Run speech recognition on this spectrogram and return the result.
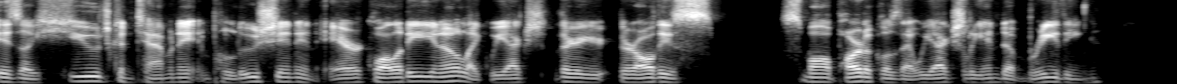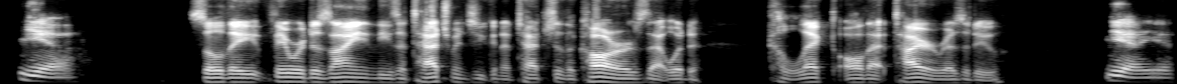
is a huge contaminant and pollution and air quality, you know, like we actually there there are all these small particles that we actually end up breathing. Yeah. So they they were designing these attachments you can attach to the cars that would collect all that tire residue. Yeah, yeah.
